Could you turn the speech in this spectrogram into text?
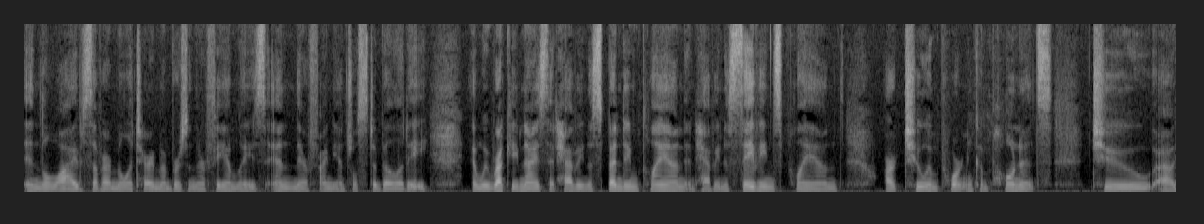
in the lives of our military members and their families and their financial stability. And we recognize that having a spending plan and having a savings plan are two important components to uh,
